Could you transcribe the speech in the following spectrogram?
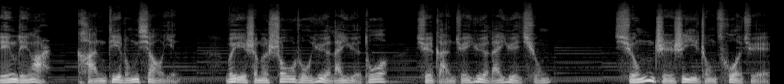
零零二坎地龙效应：为什么收入越来越多，却感觉越来越穷？穷只是一种错觉，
